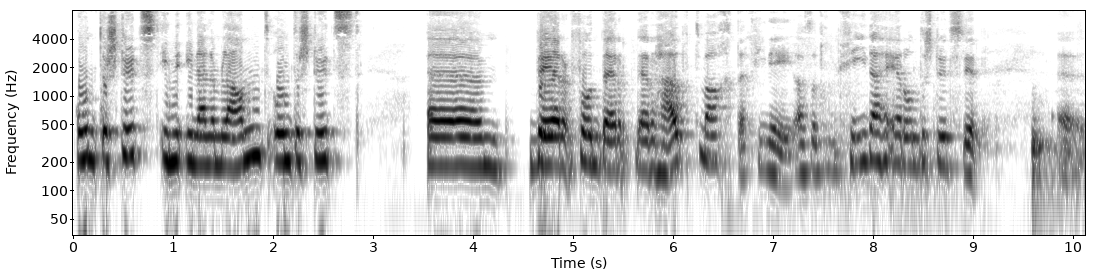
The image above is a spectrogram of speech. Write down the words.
unterstützt in, in einem Land unterstützt, ähm, wer von der, der Hauptmacht der Chine, also von China her unterstützt wird. Äh,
